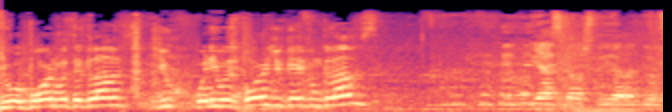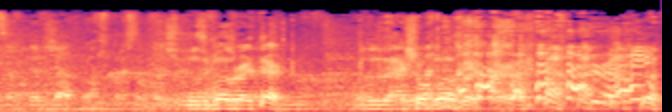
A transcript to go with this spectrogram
You were born with the gloves. You, when he was born, you gave him gloves. Я сказал, что я родился в перчатках. Он спросил, почему. There's the gloves right there. Those are the actual gloves right there. right?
